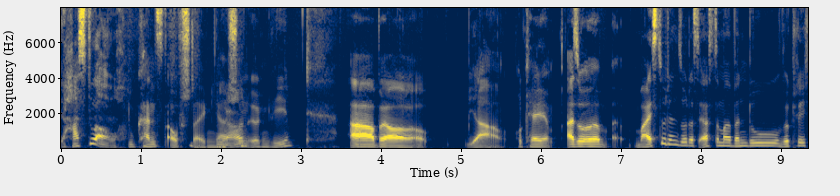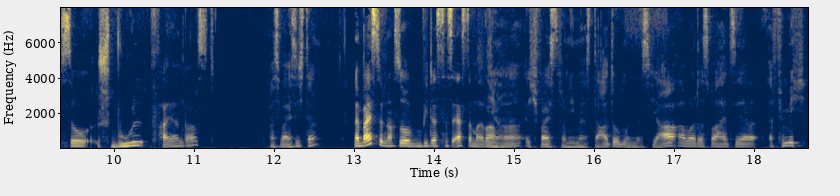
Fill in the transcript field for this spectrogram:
hast du auch. Du kannst aufsteigen, ja, Ja. schon irgendwie. Aber ja, okay. Also, äh, weißt du denn so das erste Mal, wenn du wirklich so schwul feiern warst? Was weiß ich da? Dann weißt du noch so, wie das das erste Mal war. Ja, ich weiß zwar nicht mehr das Datum und das Jahr, aber das war halt sehr, für mich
